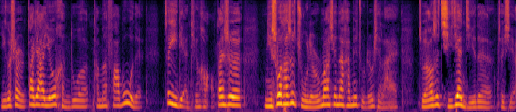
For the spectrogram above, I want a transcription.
一个事儿，大家也有很多他们发布的这一点挺好，但是你说它是主流吗？现在还没主流起来。主要是旗舰级的这些，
